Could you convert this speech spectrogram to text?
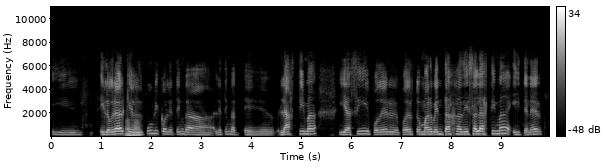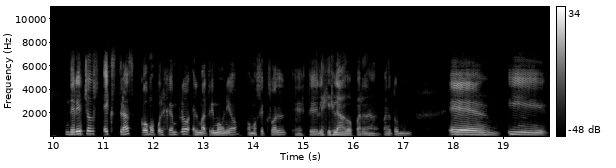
y, lograr que el público le tenga, le tenga eh, lástima y así poder, poder tomar ventaja de esa lástima y tener derechos extras, como por ejemplo el matrimonio homosexual este, legislado para, para todo el mundo. Eh, y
